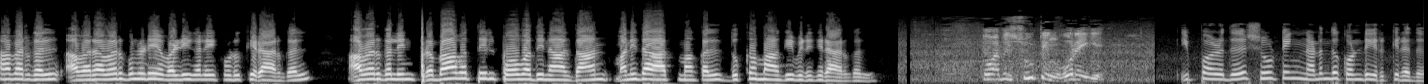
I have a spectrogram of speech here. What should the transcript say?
அவர்கள் அவரவர்களுடைய வழிகளை கொடுக்கிறார்கள் அவர்களின் பிரபாவத்தில் போவதினால்தான் மனித ஆத்மாக்கள் துக்கமாகி விடுகிறார்கள் तो अभी शूटिंग हो रही है இப்பொழுது ஷூட்டிங் நடந்து கொண்டு இருக்கிறது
